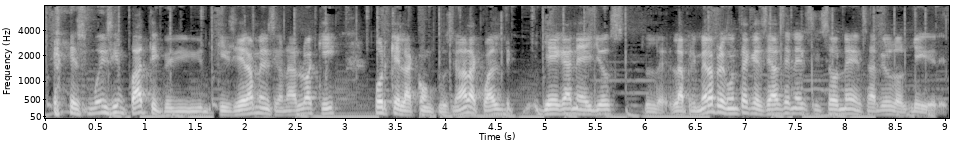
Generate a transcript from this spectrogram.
es muy simpático y quisiera mencionarlo aquí porque la conclusión a la cual llegan ellos, la primera pregunta que se hacen es si son necesarios los líderes.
